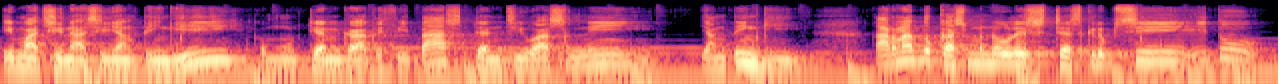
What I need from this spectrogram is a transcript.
Imajinasi yang tinggi kemudian kreativitas dan jiwa seni yang tinggi. Karena tugas menulis deskripsi itu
